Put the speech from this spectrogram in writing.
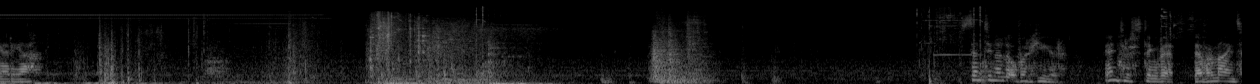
Area. Sentinel over here. Interesting there. Never mind.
